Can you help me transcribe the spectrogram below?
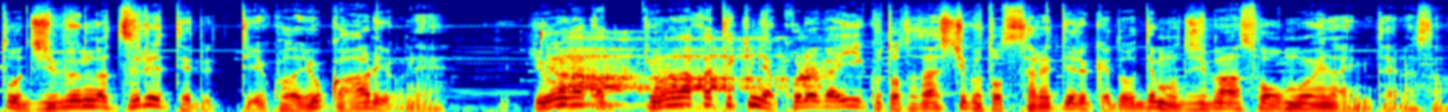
と自分がずれてるっていうことはよくあるよね世の中世の中的にはこれがいいこと正しいこととされてるけどでも自分はそう思えないみたいなさ、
